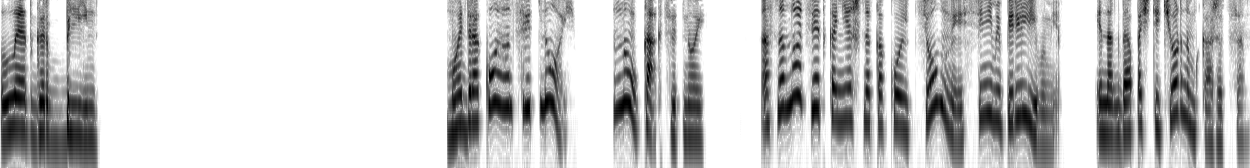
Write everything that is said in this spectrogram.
Ледгар, блин. Мой дракон, он цветной. Ну, как цветной? Основной цвет, конечно, какой темный, с синими переливами. Иногда почти черным кажется.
